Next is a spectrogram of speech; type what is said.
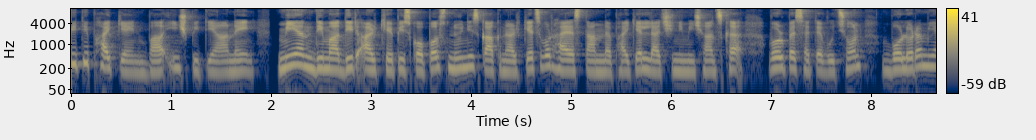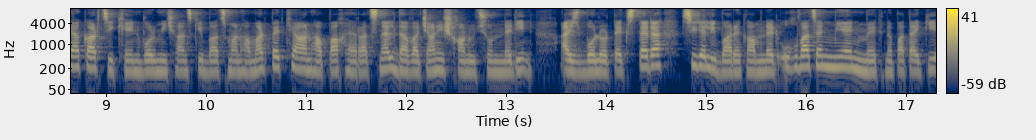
պիտի փակեին բա ինչ պիտի անեին։ Մի ընդդիմադիր arczepiskopos նույնիսկ ակնարկեց, որ Հայաստանն է փակել Լաչինի Միչանցքը, որպես հետևություն բոլորը միակարծիք էին, որ Միչանցկի բացման համար պետք է անհապաղ հեռացնել դավաճան իշխանություններին։ Այս բոլոր տեքստերը, սիրելի բարեկամներ, ուղղված են միայն մեկ նպատակի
